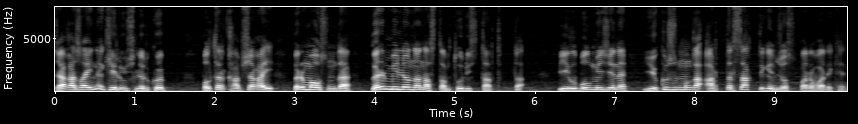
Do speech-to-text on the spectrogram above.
жағажайына келушілер көп. Былтыр қапшағай бір маусымда бір миллионнан астам турист тартыпты. Биыл бұл межені 200 мыңға арттырсақ деген жоспары бар екен.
